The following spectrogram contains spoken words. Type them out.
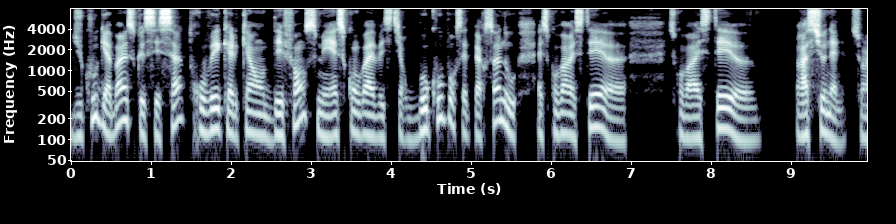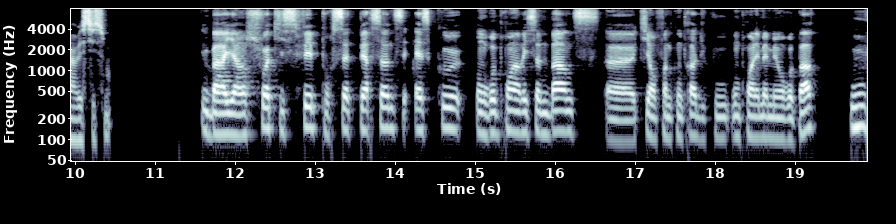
Du coup, Gabin, est-ce que c'est ça, trouver quelqu'un en défense, mais est-ce qu'on va investir beaucoup pour cette personne ou est-ce qu'on va rester, euh, qu'on rester rationnel sur l'investissement? Bah, il y a un choix qui se fait pour cette personne, c'est est-ce que on reprend Harrison Barnes, euh, qui en fin de contrat, du coup, on prend les mêmes et on repart, ou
